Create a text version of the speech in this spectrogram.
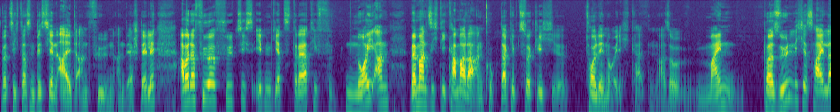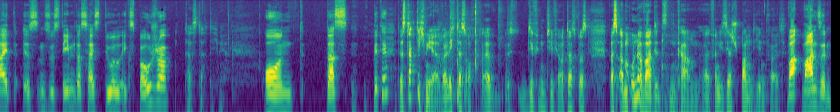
wird sich das ein bisschen alt anfühlen an der Stelle. Aber dafür fühlt sich eben jetzt relativ neu an, wenn man sich die Kamera anguckt. Da gibt es wirklich äh, tolle Neuigkeiten. Also mein persönliches Highlight ist ein System, das heißt Dual Exposure. Das dachte ich mir. Und das, bitte? Das dachte ich mir, weil ich das auch äh, definitiv auch das, was, was am unerwartetsten kam. Äh, fand ich sehr spannend jedenfalls. Wa Wahnsinn.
